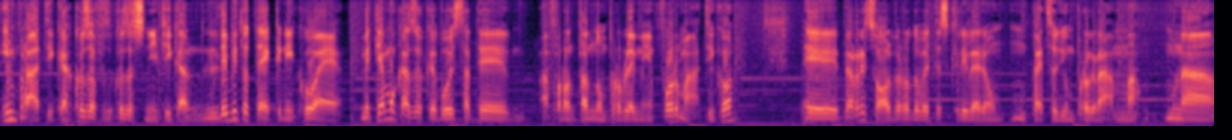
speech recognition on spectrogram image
In pratica cosa, cosa, significa? Il debito tecnico è, mettiamo caso che voi state affrontando un problema informatico e per risolverlo dovete scrivere un, un pezzo di un programma, una,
